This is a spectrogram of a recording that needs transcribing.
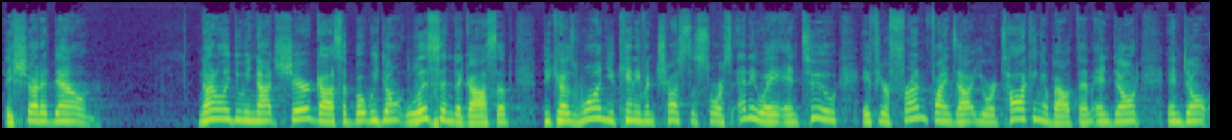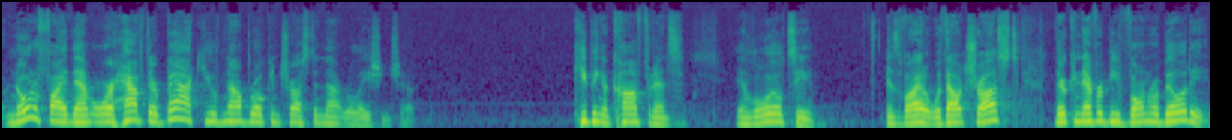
They shut it down. Not only do we not share gossip, but we don't listen to gossip because one, you can't even trust the source anyway, and two, if your friend finds out you are talking about them and don't and don't notify them or have their back, you have now broken trust in that relationship. Keeping a confidence in loyalty is vital. Without trust, there can never be vulnerability.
